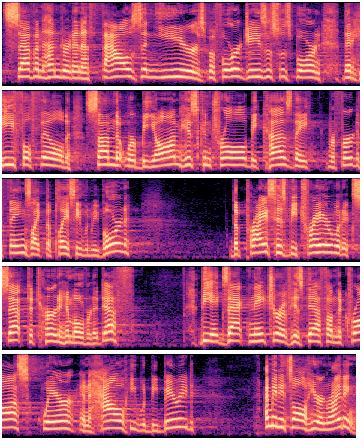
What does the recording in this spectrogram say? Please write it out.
700 and 1,000 years before Jesus was born that he fulfilled. Some that were beyond his control because they referred to things like the place he would be born, the price his betrayer would accept to turn him over to death, the exact nature of his death on the cross, where and how he would be buried. I mean, it's all here in writing.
